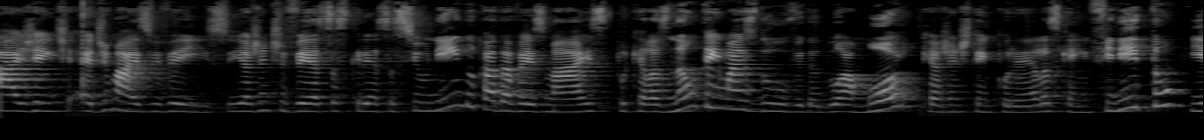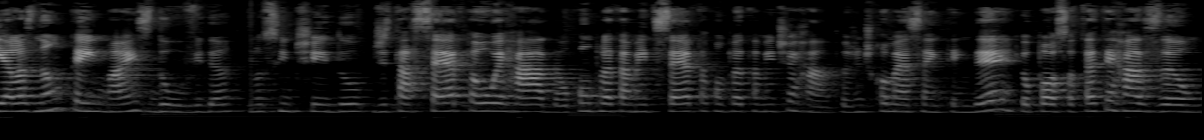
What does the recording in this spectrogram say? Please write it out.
Ai, gente, é demais viver isso. E a gente vê essas crianças se unindo cada vez mais, porque elas não têm mais dúvida do amor que a gente tem por elas, que é infinito, e elas não têm mais dúvida no sentido de estar tá certa ou errada, ou completamente certa ou completamente errada. A gente começa a entender que eu posso até ter razão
